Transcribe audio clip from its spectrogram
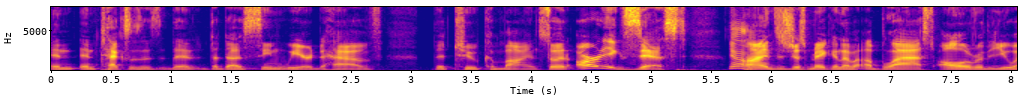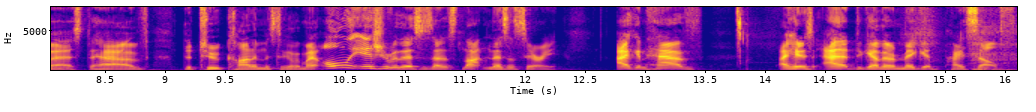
in in Texas. That, that does seem weird to have the two combined. So it already exists. Yeah. Heinz is just making a, a blast all over the U.S. to have the two condiments together. My only issue for this is that it's not necessary. I can have, I can just add it together and make it myself.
